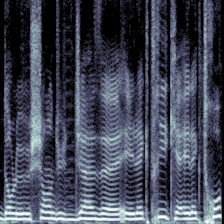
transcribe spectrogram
dans le chant du jazz électrique, électro.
